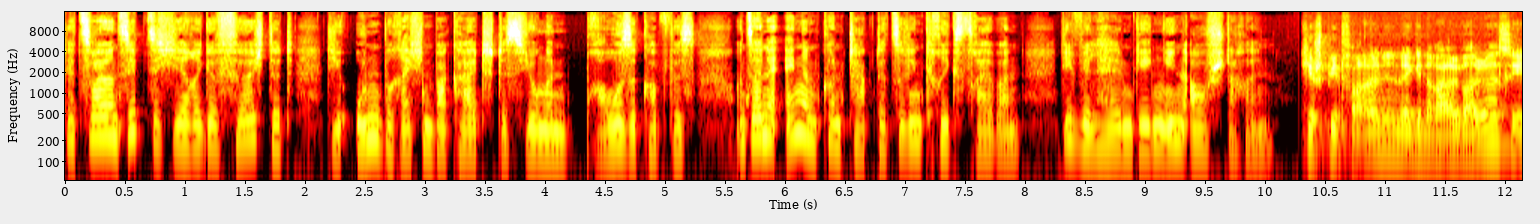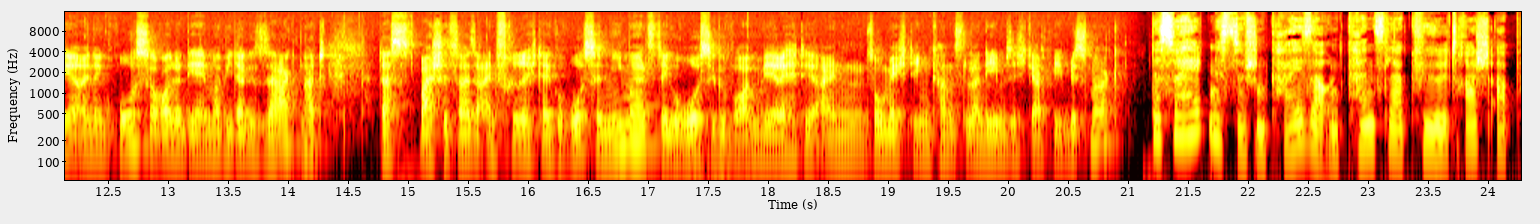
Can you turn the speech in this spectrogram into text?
Der 72-Jährige fürchtet die Unberechenbarkeit des jungen Brausekopfes und seine engen Kontakte zu den Kriegstreibern, die Wilhelm gegen ihn aufstacheln. Hier spielt vor allem der General Waldersee eine große Rolle, der immer wieder gesagt hat, dass beispielsweise ein Friedrich der Große niemals der Große geworden wäre, hätte er einen so mächtigen Kanzler neben sich gehabt wie Bismarck. Das Verhältnis zwischen Kaiser und Kanzler kühlt rasch ab.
